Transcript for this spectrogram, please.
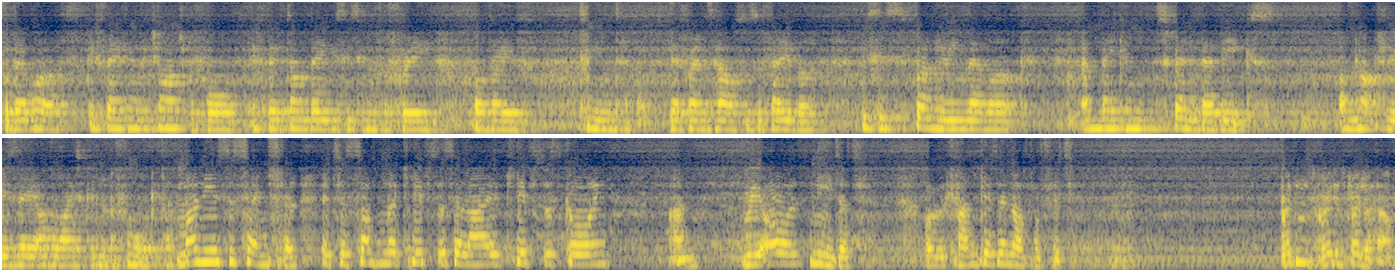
for their worth. If they've never charged before, if they've done babysitting for free, or they've cleaned their friend's house as a favour, this is valuing their work, and they can spend their beaks on luxuries they otherwise couldn't afford. Money is essential. It is something that keeps us alive, keeps us going, and we all need it, but we can't get enough of it. Britain's greatest treasure house,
